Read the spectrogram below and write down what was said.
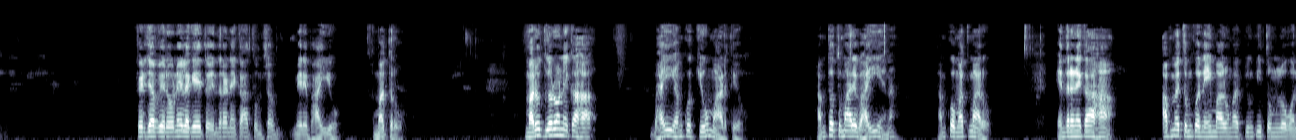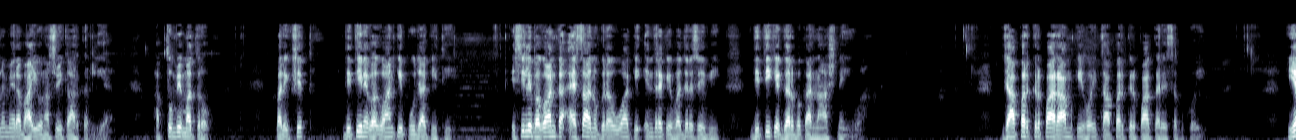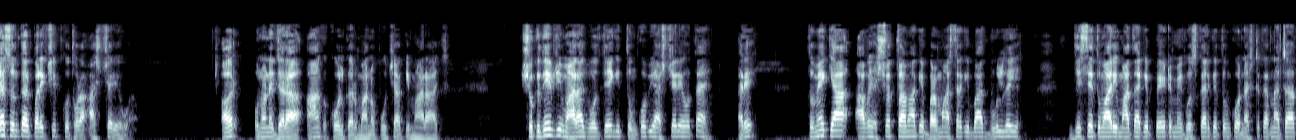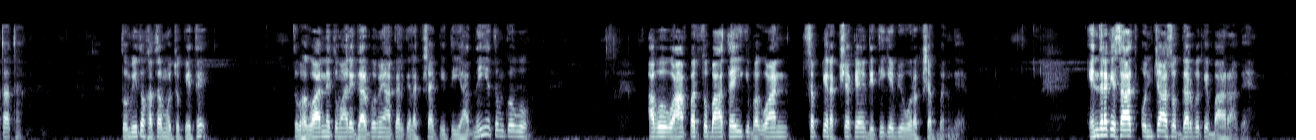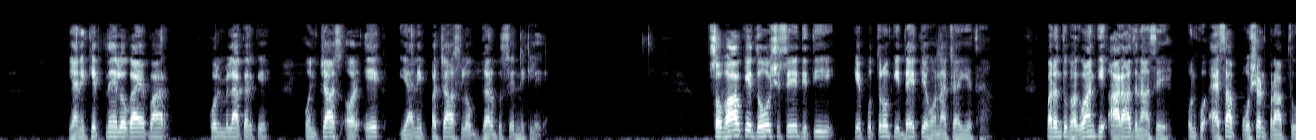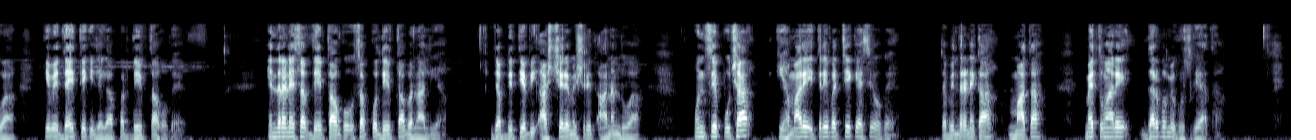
फिर जब वे रोने लगे तो इंद्र ने कहा, तुम सब मेरे भाई हो, मत रो। मरुदगरों ने कहा, भाई, हमको क्यों मारते हो? हम तो तुम्हारे भाई हैं ना, हमको मत मारो। इंद्र ने कहा हाँ अब मैं तुमको नहीं मारूँगा क्योंकि तुम लोगों ने मेरा भाई होना स्वीकार कर लिया है। अब तुम भी मत रो। परीक्षित, दिति ने भगवान की पूजा की थी। इसीलिए भगवान का ऐसा अनुग्रह हुआ कि इंद्र के वज्र से भी दिति के गर्भ का नाश नहीं हुआ। जा पर कृपा राम की होई, ता पर कृपा करे सब कोई। यह सुनकर परीक्षित को थोड़ा आश्चर्य हुआ और उन्होंने जरा आँख खोलकर मानो पूछा कि महाराज, सुखदेव जी महाराज बोलते हैं कि तुमको भी आश्चर्य होता है? अरे, तुम्हें क्या अब अश्वत्थामा के ब्रह्मास्त्र की बात भूल गई है जिससे तुम्हारी माता के पेट में घुस करके तुमको नष्ट करना चाहता था? तुम भी तो खत्म हो चुके थे। तो भगवान ने तुम्हारे गर्भ में आकर के रक्षा की थी। याद नहीं है तुमको वो? अब वहाँ पर तो बात है ही कि भगवान सबके रक्षक हैं, दिति के भी वो रक्षक बन गए। इंद्र के साथ उनचास गर्भ के बाहर आ गए। यानी कितने लोग आए बाहर कुल मिला करके उनचास और एक, यानी पचास लोग गर्भ से निकले। स्वभाव के दोष से दिति के पुत्रों की दैत्य होना चाहिए था। परंतु भगवान की आराधना से उनको ऐसा पोषण प्राप्त हुआ कि वे दैत्य की जगह पर देवता हो गए। इंद्र ने सब देवताओं को, सबको देवता बना लिया। जब द्वितीय भी आश्चर्य मिश्रित आनंद हुआ, उनसे पूछा कि हमारे इतने बच्चे कैसे हो गए? तब इंद्र ने कहा, माता, मैं तुम्हारे गर्भ में घुस गया था।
